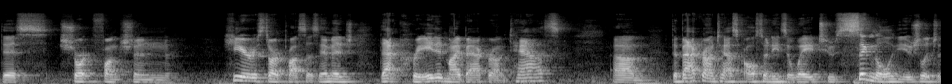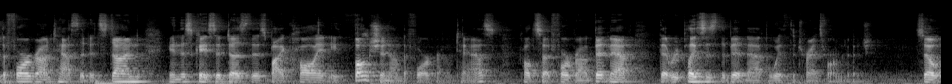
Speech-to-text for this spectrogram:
this short function here, start process image, that created my background task. Um, the background task also needs a way to signal usually to the foreground task that it's done. In this case, it does this by calling a function on the foreground task called set foreground bitmap that replaces the bitmap with the transformed image. So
